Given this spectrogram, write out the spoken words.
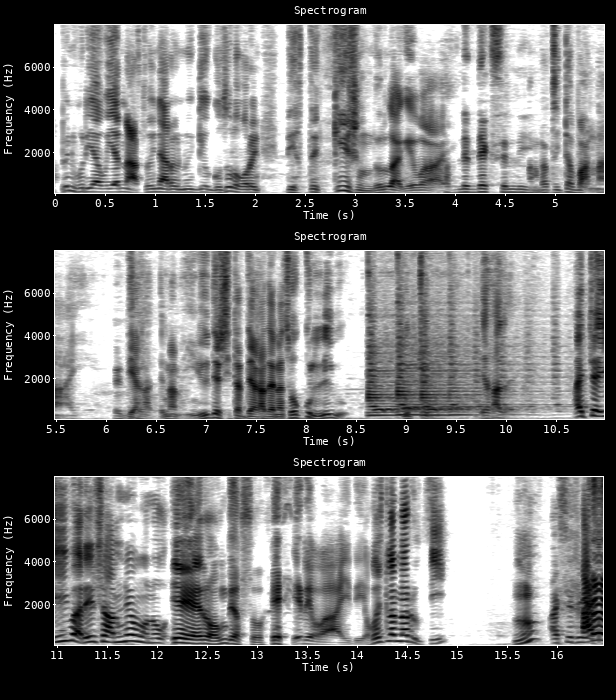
আপেন ভরিয়া বইয়া নাচই না আর গিয়ে গোসল করেন দেখতে কি সুন্দর লাগে ভাই। আপনি দেখছেন নি আমরা তো এটা বানাই। না হিউ দেশ দেখা যায় না চোখ খুললেই দেখা যায় আচ্ছা এই বাড়ির সামনে মনে এ রং দেখছ রে ভাই কইছিলাম না রুচি হুম আরে।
